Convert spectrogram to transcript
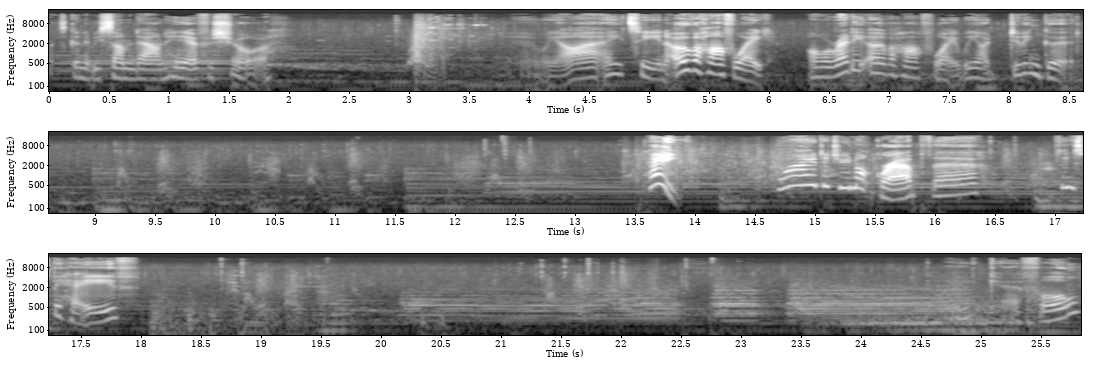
There's going to be some down here for sure. Here we are. 18. Over halfway. Already over halfway. We are doing good. Hey! Why did you not grab there? Please behave. Careful.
